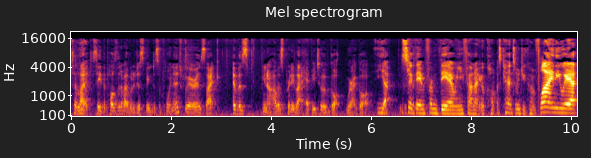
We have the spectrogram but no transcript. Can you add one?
to like see the positive. I would have just been disappointed. Whereas like it was, you know, I was pretty like happy to have got where I got. Yeah. So then from there, when you found out your comp was cancelled, you couldn't fly anywhere.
